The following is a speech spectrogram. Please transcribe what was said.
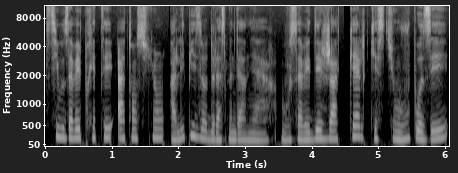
Si vous avez prêté attention à l'épisode de la semaine dernière, vous savez déjà quelles questions vous poser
